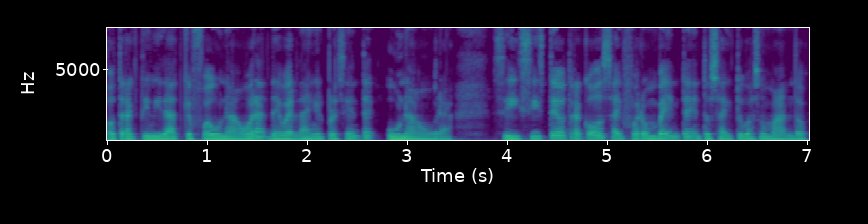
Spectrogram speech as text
otra, actividad que fue una hora, de verdad en el presente, una hora. Si hiciste otra cosa y fueron 20, entonces ahí tú vas sumando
